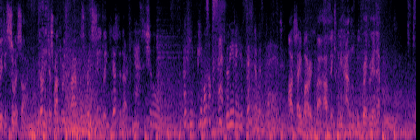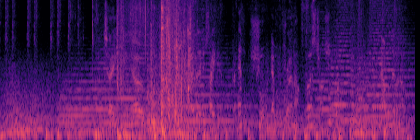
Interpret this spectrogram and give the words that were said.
committed suicide. We only just ran through the with Sealing yesterday. Yes, sure. But he, he was upset believing his sister was dead. I'd say worried about how things we handled with Gregory Neville. Taking over. And then it's taken. But Ethel, sure, Neville throw him out. First chance you've got. Now we'll never know.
